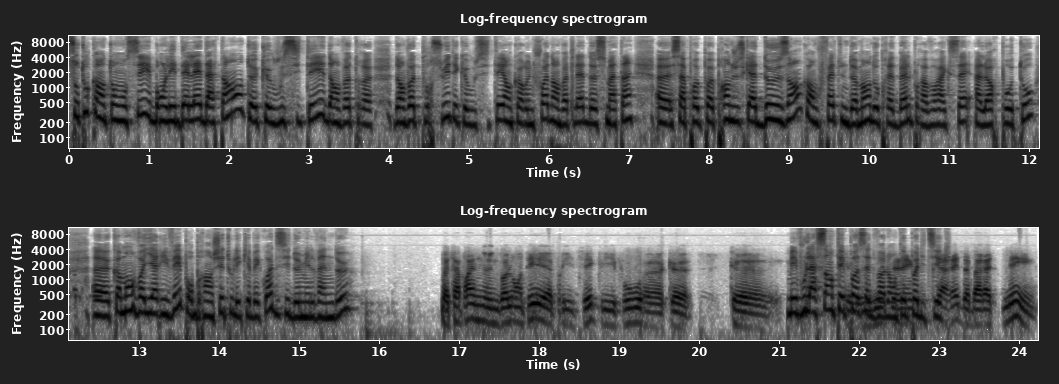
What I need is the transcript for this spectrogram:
Surtout quand on sait, bon, les délais d'attente que vous citez dans votre dans votre poursuite et que vous citez encore une fois dans votre lettre de ce matin, euh, ça peut, prendre jusqu'à deux ans quand vous faites une demande auprès de Bell pour avoir accès à leur poteau. Euh, comment on va y arriver pour brancher tous les Québécois d'ici 2022? Ben, ça prend une, volonté euh, politique, il faut que, que... Mais vous la sentez pas, cette volonté politique? Arrête de baratiner.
